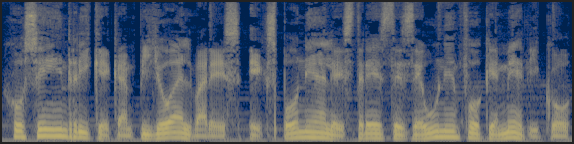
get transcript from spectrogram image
José Enrique Campillo Álvarez expone al estrés desde un enfoque médico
